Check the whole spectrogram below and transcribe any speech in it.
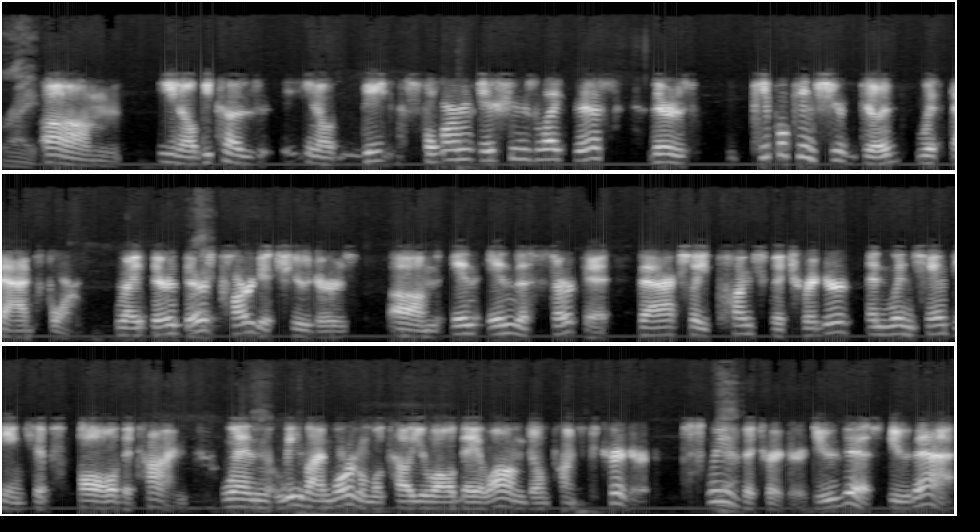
Right. Um, you know, because you know the form issues like this, there's people can shoot good with bad form, right? There, there's target shooters um, in in the circuit that actually punch the trigger and win championships all the time. When Levi Morgan will tell you all day long, don't punch the trigger, squeeze the trigger, do this, do that.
